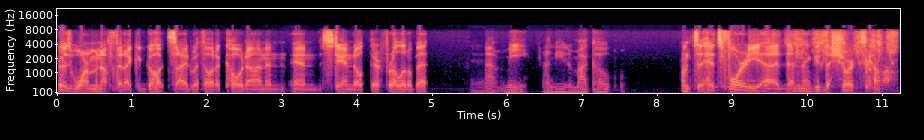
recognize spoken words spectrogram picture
It was warm enough that I could go outside without a coat on and and stand out there for a little bit. Yeah. Not me. I needed my coat. Once it hits 40, uh, then the, the shorts come off.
